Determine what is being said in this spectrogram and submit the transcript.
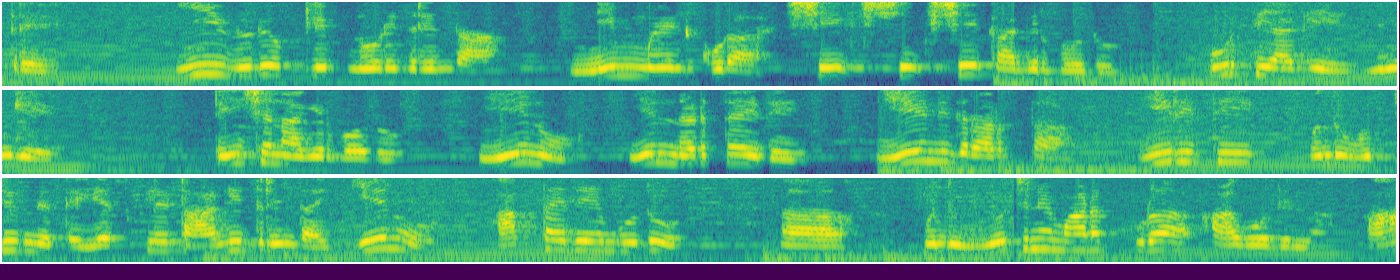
ಸ್ನೇಹಿತರೆ, ಈ ವಿಡಿಯೋ ಕ್ಲಿಪ್ ನೋಡಿದ್ರಿಂದ ನಿಮ್ಮ ಮೈಂಡ್ ಕೂಡ ಶೇಕ್ ಶೇಕ್ ಶೇಕ್ ಆಗಿರ್ಬೋದು. ಪೂರ್ತಿಯಾಗಿ ನಿಮಗೆ ಟೆನ್ಷನ್ ಆಗಿರ್ಬೋದು. ಏನು ಏನು ನಡೀತಾ ಇದೆ ಏನಿದ್ರ ಅರ್ಥ? ಈ ರೀತಿ ಒಂದು ಉದ್ವಿಗ್ನತೆ ಎಸ್ಕಲೇಟ್ ಆಗಿದ್ರಿಂದ ಏನು ಆಗ್ತಾ ಇದೆ ಎಂಬುದು ಒಂದು ಯೋಚನೆ ಮಾಡೋಕ್ಕೆ ಕೂಡ ಆಗೋದಿಲ್ಲ. ಆ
